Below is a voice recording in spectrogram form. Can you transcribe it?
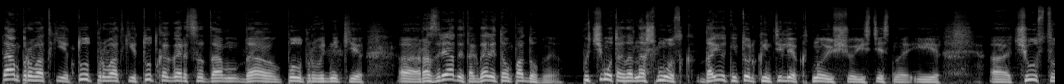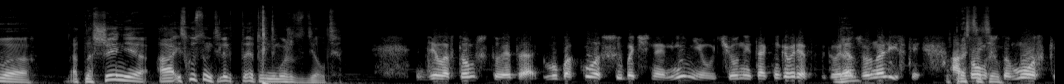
Там проводки, тут проводки, тут, как говорится, там, да, полупроводники, э, разряды и так далее и тому подобное. Почему тогда наш мозг дает не только интеллект, но еще, естественно, и э, чувства, отношения, а искусственный интеллект этого не может сделать? Дело в том, что это глубоко ошибочное мнение, ученые так не говорят, говорят да? журналисты, Простите. о том, что мозг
